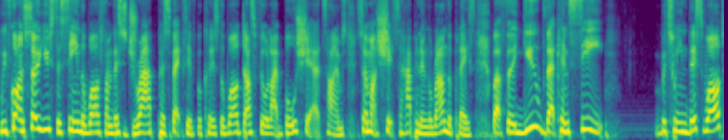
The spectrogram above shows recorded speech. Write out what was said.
we've gotten so used to seeing the world from this drab perspective because the world does feel like bullshit at times. So much shit's happening around the place. But for you that can see between this world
